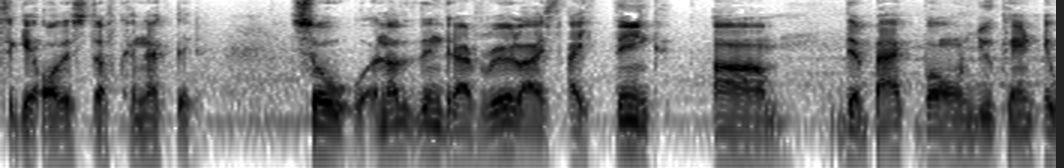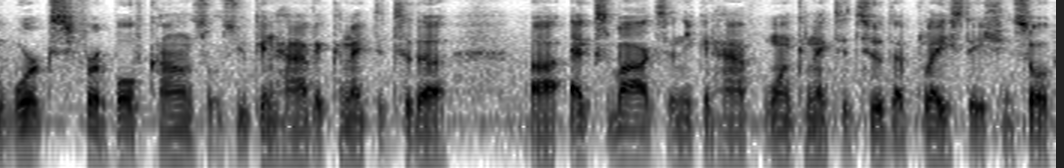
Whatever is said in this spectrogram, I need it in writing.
to get all this stuff connected. So another thing that I've realized I think um, the backbone you can it works for both consoles. You can have it connected to the uh, Xbox and you can have one connected to the PlayStation. So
